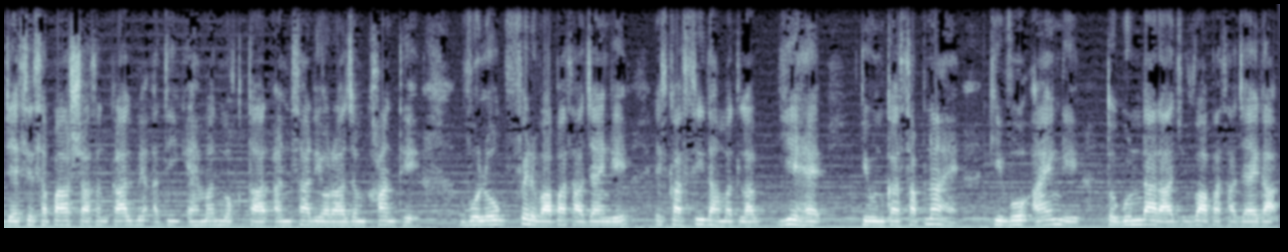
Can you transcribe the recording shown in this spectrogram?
जैसे सपा शासनकाल में अतीक अहमद, मुख्तार अंसारी और आज़म खान थे, वो लोग फिर वापस आ जाएँगे। इसका सीधा मतलब ये है कि उनका सपना है कि वो आएँगे तो गुंडा राज वापस आ जाएगा।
